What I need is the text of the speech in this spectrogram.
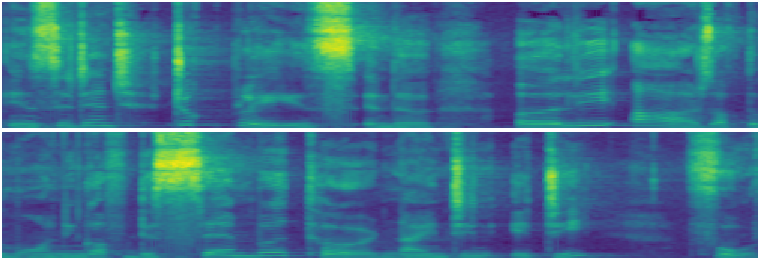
Incident took place in the early hours of the morning of December 3rd, 1984.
